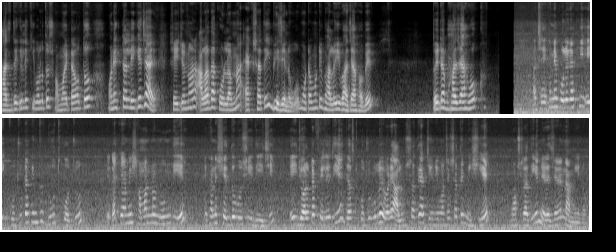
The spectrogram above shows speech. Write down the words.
ভাজতে গেলে কি বলতো, সময়টাও তো অনেকটা লেগে যায়, সেই জন্য আর আলাদা করলাম না, একসাথেই ভেজে নেব। মোটামুটি ভালোই ভাজা হবে। তো এটা ভাজা হোক। আচ্ছা এখানে বলে রাখি, এই কচুটা কিন্তু দুধ কচু। এটাকে আমি সামান্য নুন দিয়ে এখানে সেদ্ধ বসিয়ে দিয়েছি। এই জলটা ফেলে দিয়ে জাস্ট কচুগুলো এবারে আলুর সাথে আর চিংড়ি মাছের সাথে মিশিয়ে মশলা দিয়ে নেড়ে চেড়ে নামিয়ে নেব।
